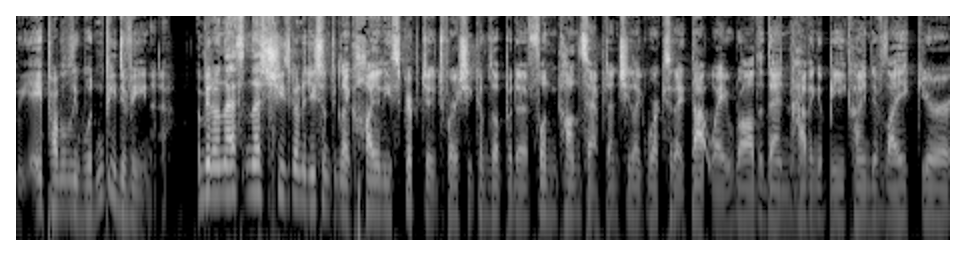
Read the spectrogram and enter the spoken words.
it probably wouldn't be Davina. I mean, unless unless she's going to do something like highly scripted, where she comes up with a fun concept and she like works it out that way, rather than having it be kind of like your,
